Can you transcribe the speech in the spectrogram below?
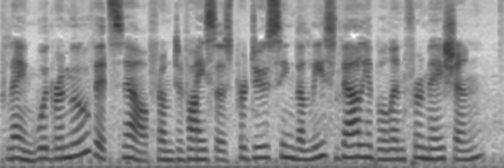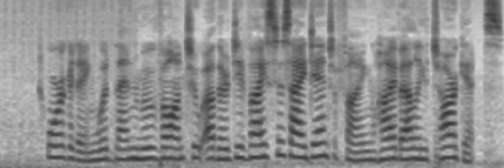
Flame would remove itself from devices producing the least valuable information, targeting would then move on to other devices identifying high-value targets.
